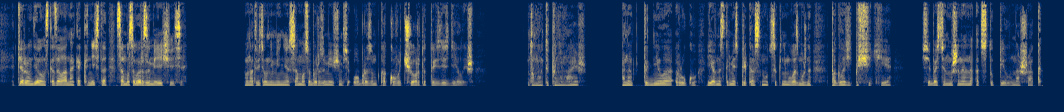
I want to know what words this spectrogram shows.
— первым делом сказала она, как нечто само собой разумеющееся. Он ответил не менее само собой разумеющимся образом, «Какого черта ты здесь делаешь?» «Думаю, ты понимаешь?» Она подняла руку, явно стремясь прикоснуться к нему, возможно, погладить по щеке. Себастьян машинально отступил на шаг.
